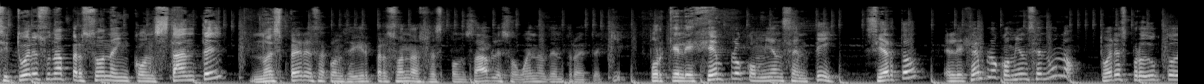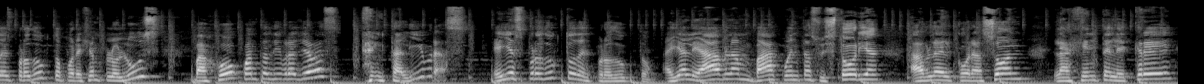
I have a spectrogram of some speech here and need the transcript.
Si tú eres una persona inconstante, no esperes a conseguir personas responsables o buenas dentro de tu equipo, porque el ejemplo comienza en ti. ¿Cierto? El ejemplo comienza en uno. Tú eres producto del producto. Por ejemplo, Luz bajó, ¿cuántas libras llevas? 30 libras. Ella es producto del producto. A ella le hablan, va, cuenta su historia, habla del corazón, la gente le cree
